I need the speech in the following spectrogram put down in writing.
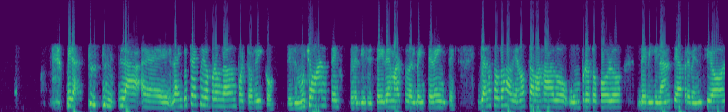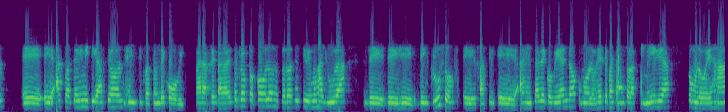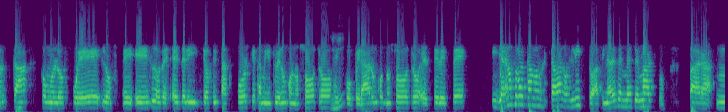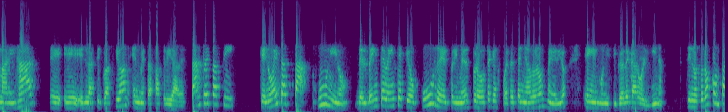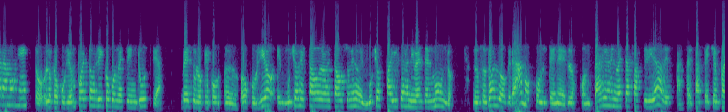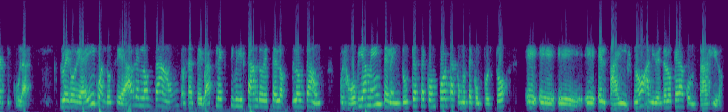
Mira, la, eh, la industria de cuidado prolongado en Puerto Rico, desde mucho antes del 16 de marzo del 2020, ya nosotros habíamos trabajado un protocolo de vigilancia, prevención, eh, eh, actuación y mitigación en situación de COVID. Para preparar ese protocolo, nosotros recibimos ayuda de, de, de incluso eh, eh, agencias de gobierno, como lo es el Departamento de la Familia, como lo es AMSCA, como lo fue los eh, es lo de Elderly Justice Task Force, que también estuvieron con nosotros, cooperaron con nosotros, el CDC, y ya nosotros estábamos listos a finales del mes de marzo para manejar eh, eh, la situación en nuestras facilidades. Tanto es así que no es hasta junio del 2020 que ocurre el primer brote que fue reseñado en los medios en el municipio de Carolina. Si nosotros comparamos esto, lo que ocurrió en Puerto Rico con nuestra industria, versus lo que eh, ocurrió en muchos estados de los Estados Unidos, en muchos países a nivel del mundo, nosotros logramos contener los contagios en nuestras facilidades hasta esa fecha en particular. Luego de ahí, cuando se abre el lockdown, o sea, se va flexibilizando ese lockdown, pues obviamente la industria se comporta como se comportó eh, eh, eh, el país, ¿no? A nivel de lo que era contagio.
